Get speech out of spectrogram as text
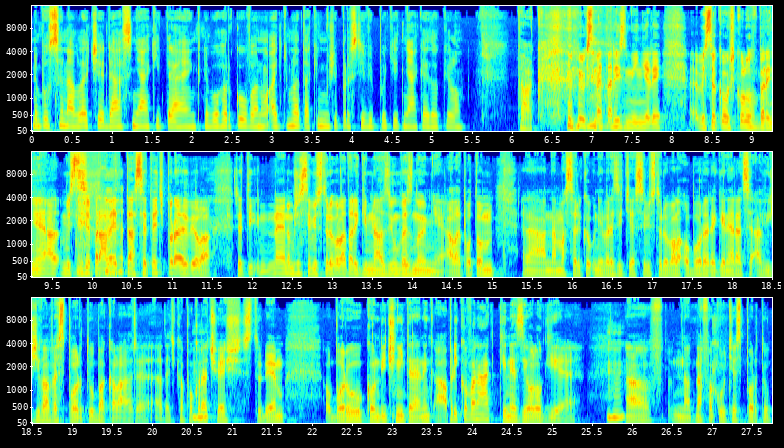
nebo se navleče, dá si nějaký trénink nebo horkou vanu a tímhle taky může prostě vypotit nějaké to kilo. Tak, my už jsme tady zmínili vysokou školu v Brně a myslím, že právě ta se teď projevila. Že ty nejenom, že si vystudovala tady gymnázium ve Znojmě, ale potom na, na Masarykově univerzitě si vystudovala obor regenerace a výživa ve sportu, bakaláře a teďka pokračuješ hmm. studiem oboru kondiční trénink a aplikovaná kineziologie hmm. na, na, na fakultě sportu,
